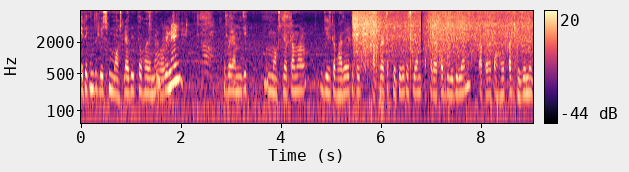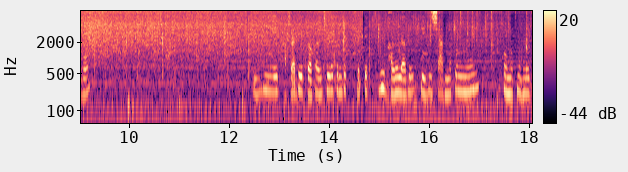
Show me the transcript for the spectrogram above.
এতে কিন্তু বেশি মশলা দিতে হয় না। ঘরে নেই? এবার আমি যে মশলাটা আমার যেটা ভাজা রেখেছে কাঁকড়াটা কেটে রেখেছিলাম কাঁকড়াটা দিয়ে দিলাম কাঁকড়াটা হালকা ভেজে নেব। এই কাঁকড়া দিয়ে তরকারি করলে কিন্তু খেতে খুবই ভালো লাগে। কেজি স্বাদ মতন নুন ওর মতন হলুদ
